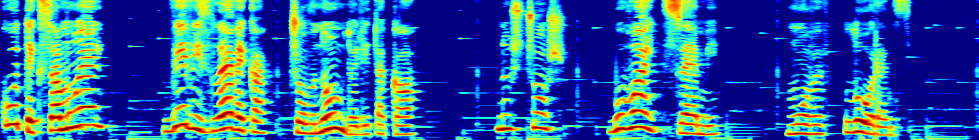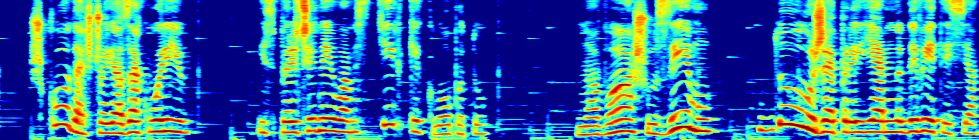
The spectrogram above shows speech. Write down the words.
Котик Самуель вивіз Левика човном до літака. Ну що ж, бувай, Семі, мовив Лоренц. Шкода, що я захворів і спричинив вам стільки клопоту. На вашу зиму дуже приємно дивитися,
